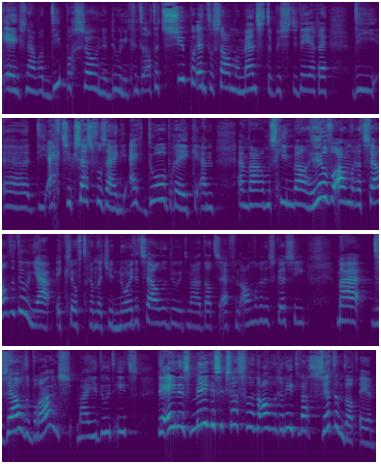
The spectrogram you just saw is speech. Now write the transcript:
eens naar wat die personen doen. Ik vind het altijd super interessant om mensen te bestuderen die, uh, die echt succesvol zijn, die echt doorbreken. En, en waar misschien wel heel veel anderen hetzelfde doen. Ja, ik geloof erin dat je nooit hetzelfde doet, maar dat is even een andere discussie. Maar dezelfde branche, maar je doet iets. De ene is mega succesvol en de andere niet. Waar zit hem dat in?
